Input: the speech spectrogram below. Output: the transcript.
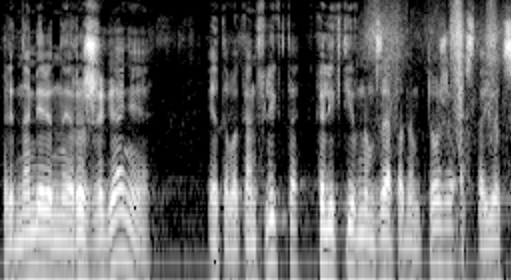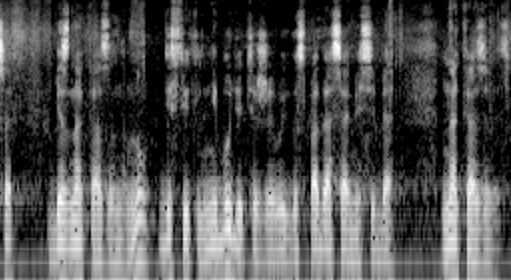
Преднамеренное разжигание этого конфликта коллективным Западом тоже остается безнаказанным. Ну, действительно, не будете же вы, господа, сами себя наказывать.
